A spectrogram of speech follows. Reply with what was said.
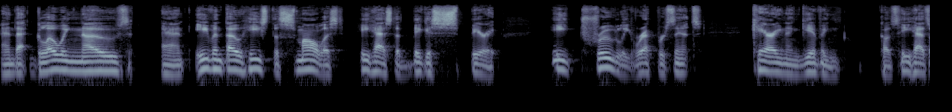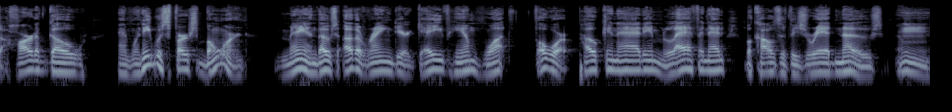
and that glowing nose. And even though he's the smallest, he has the biggest spirit. He truly represents caring and giving because he has a heart of gold. And when he was first born, man, those other reindeer gave him what for? Poking at him, laughing at him because of his red nose. Mm.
